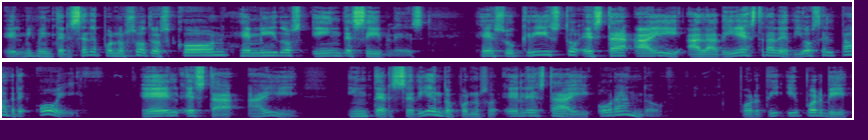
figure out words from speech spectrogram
Él mismo intercede por nosotros con gemidos indecibles. Jesucristo está ahí a la diestra de Dios el Padre hoy. Él está ahí intercediendo por nosotros. Él está ahí orando por ti y por mí.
